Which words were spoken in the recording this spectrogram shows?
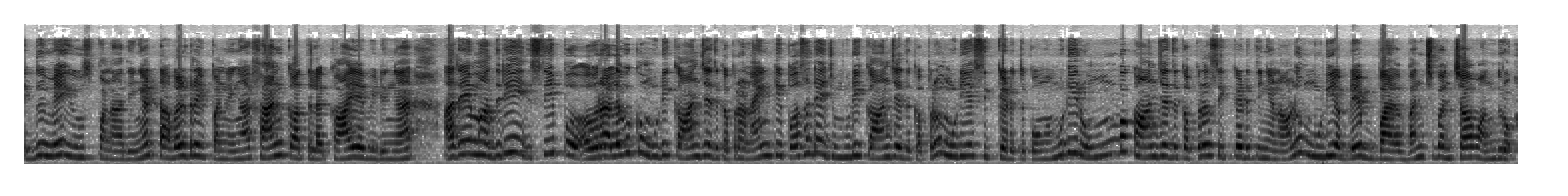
எதுவுமே யூஸ் பண்ணாதீங்க. டவல் ட்ரை பண்ணுங்கள் ஃபேன் காற்றுல காய விடுங்க. அதே மாதிரி சீப்பு ஓரளவுக்கு முடி காஞ்சதுக்கப்புறம் நைன்ட்டி பர்சன்டேஜ் முடி காஞ்சதுக்கப்புறம் முடியை சிக் எடுத்துக்கோங்க. முடி ரொம்ப காஞ்சதுக்கப்புறம் சிக் எடுத்தீங்கனாலும் முடி அப்படியே ப பஞ்ச் பஞ்சாக வந்துடும்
